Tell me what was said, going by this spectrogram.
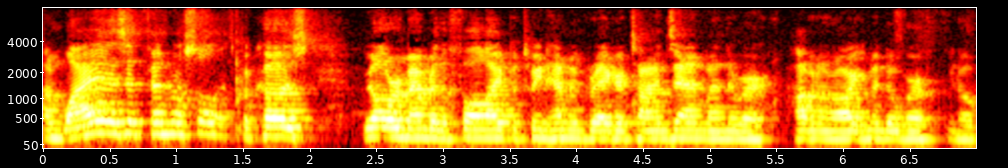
and why is it Finn Russell? It's because we all remember the fallout between him and Gregor Townsend when they were having an argument over, you know,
